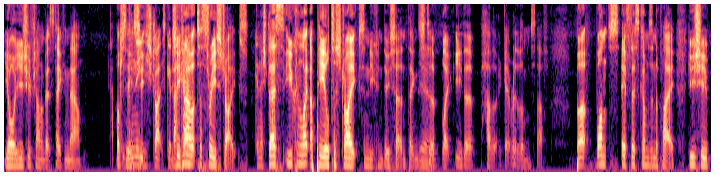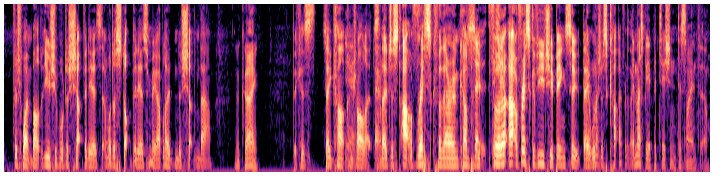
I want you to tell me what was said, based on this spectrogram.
your YouTube channel gets taken down. Obviously, can so these you- strikes go back? so you can have up? up to three strikes. Can the? There's you can like appeal to strikes and you can do certain things Yeah. to like either have it, get rid of them and stuff. But once if this comes into play, YouTube just won't bother. YouTube will just shut videos. It will just stop videos from being uploaded and just shut them down Okay. Because So- they can't yeah, control it. fair So they're just out of risk for their own company. So, for it- out of risk of YouTube being sued, they will mu- just cut everything. There must be a petition to sign, Phil.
